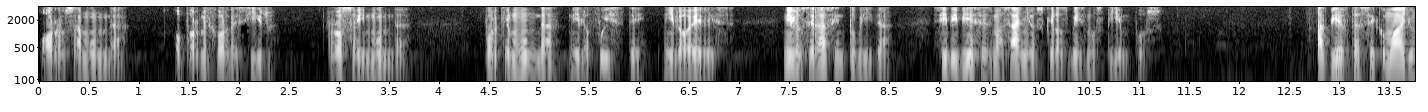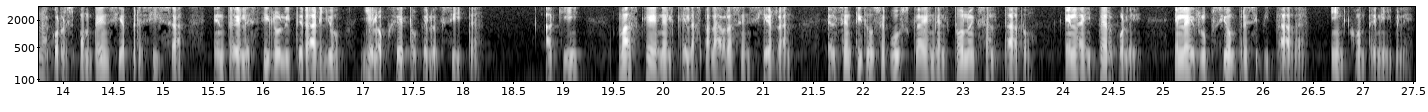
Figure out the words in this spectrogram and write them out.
Oh Rosamunda, o por mejor decir, Rosa inmunda, porque munda ni lo fuiste, ni lo eres, ni lo serás en tu vida, si vivieses más años que los mismos tiempos. Adviértase cómo hay una correspondencia precisa entre el estilo literario y el objeto que lo excita. Aquí, más que en el que las palabras se encierran, el sentido se busca en el tono exaltado, en la hipérbole, en la irrupción precipitada, incontenible.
